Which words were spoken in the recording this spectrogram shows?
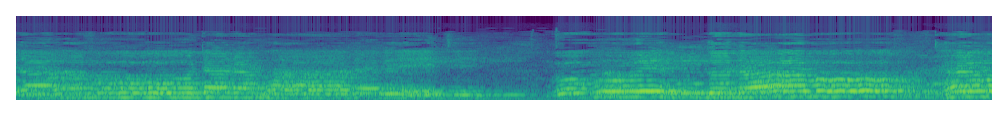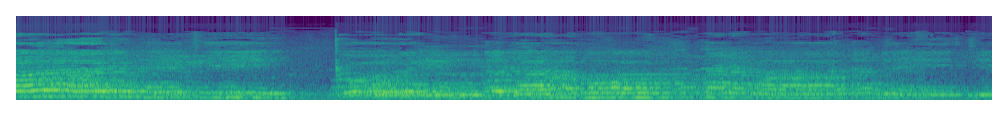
Damodara Madhaveti Govinda Damodara Madhaveti Govinda Damodara Madhaveti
